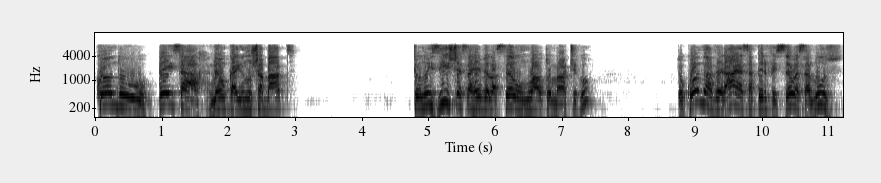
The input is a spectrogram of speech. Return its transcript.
quando Pesach não caiu no Shabat, então não existe essa revelação no automático. Então quando haverá essa perfeição, essa luz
